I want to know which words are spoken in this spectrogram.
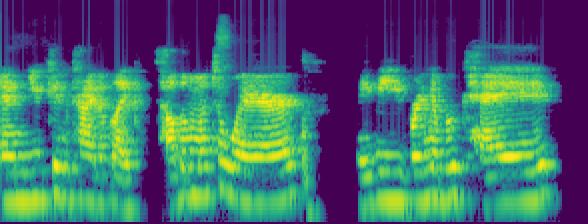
and you can kind of like tell them what to wear. Maybe bring a bouquet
